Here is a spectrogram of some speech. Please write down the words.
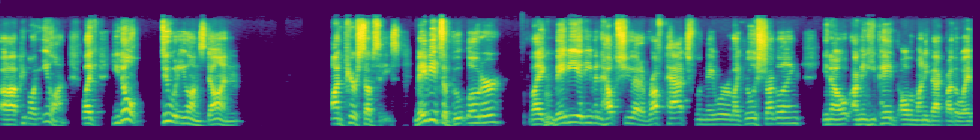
uh, people like elon like you don't do what elon's done on pure subsidies. Maybe it's a bootloader. Like mm-hmm. maybe it even helps you at a rough patch when they were like really struggling. You know, I mean, he paid all the money back, by the way,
